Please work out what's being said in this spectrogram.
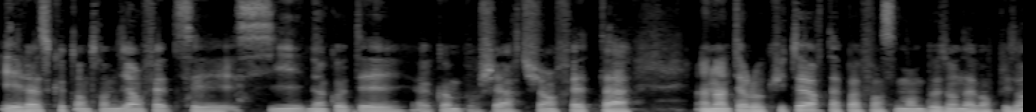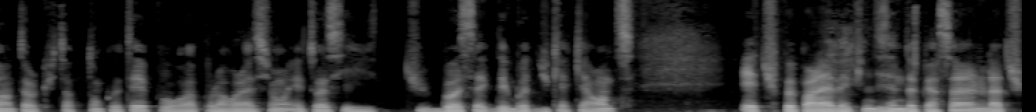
Et là, ce que tu es en train de dire, en fait, c'est si d'un côté, comme pour chez en fait, tu as un interlocuteur, tu n'as pas forcément besoin d'avoir plusieurs interlocuteurs de ton côté pour, pour la relation. Et toi, si tu bosses avec des boîtes du CAC 40 et tu peux parler avec une dizaine de personnes, là, tu,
